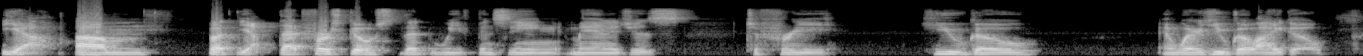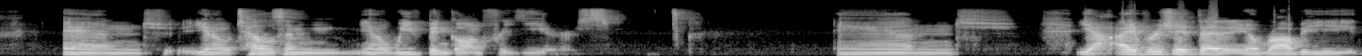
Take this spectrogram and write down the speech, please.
Yeah. Um, but yeah, that first ghost that we've been seeing manages to free Hugo and where you go, I go. And, you know, tells him, you know, we've been gone for years. And, yeah, I appreciate that, you know, Robbie,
